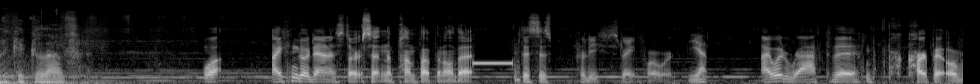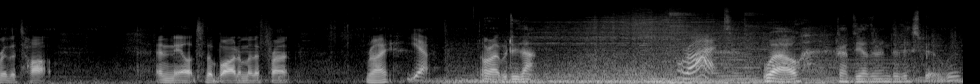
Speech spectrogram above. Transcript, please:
Like a glove. Well, I can go down and start setting the pump up and all that. This is pretty straightforward. Yep. I would wrap the carpet over the top and nail it to the bottom of the front. Right. Yeah. All right, we'll do that. All right. Well, grab the other end of this bit of wood.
